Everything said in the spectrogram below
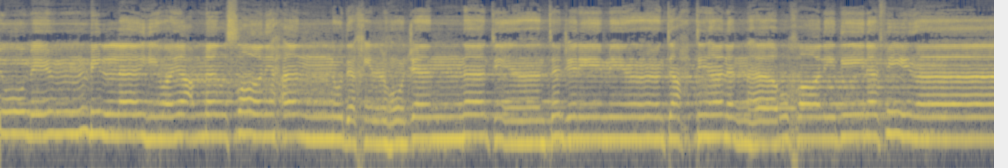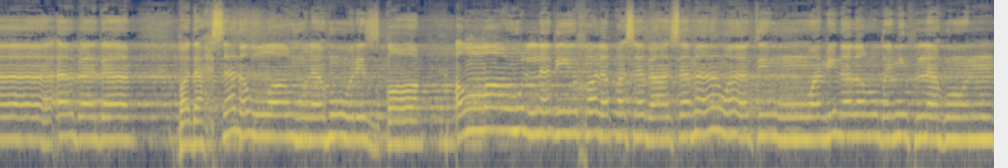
يؤمن بالله ويعمل صالحا ندخله جنات تجري من تحتها الأنهار خالدين فيها أبدا. قد أحسن الله له رزقا. الله الذي خلق سبع سماوات ومن الأرض مثلهن.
